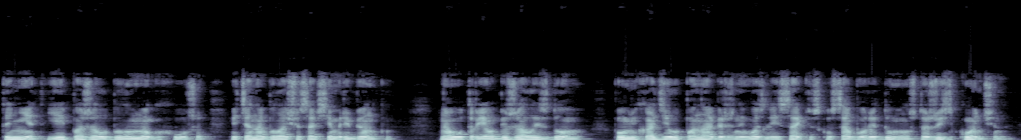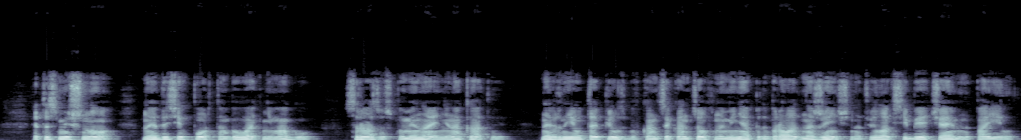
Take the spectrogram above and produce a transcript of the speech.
Да нет, ей, пожалуй, было много хуже, ведь она была еще совсем ребенком. На утро я убежала из дома. Помню, ходила по набережной возле Исаакиевского собора и думала, что жизнь кончена. Это смешно, но я до сих пор там бывать не могу. Сразу вспоминая, не накатывает. Наверное, я утопилась бы в конце концов, но меня подобрала одна женщина, отвела к себе, чаем напоила.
